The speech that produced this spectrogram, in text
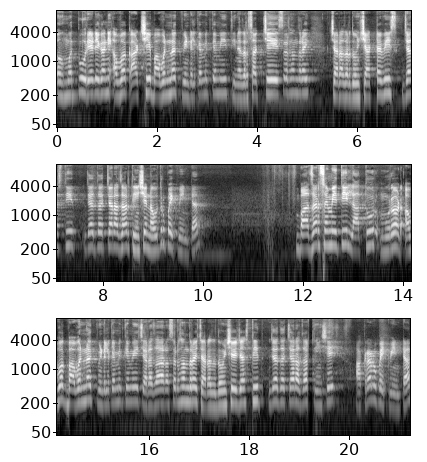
अहमदपूर या ठिकाणी अवक आठशे बावन्न क्विंटल कमीत कमी तीन हजार सातशे सरसंद्राई चार हजार दोनशे अठ्ठावीस जास्तीत जास्त चार हजार तीनशे नव्वद रुपये क्विंटल. बाजार समिती लातूर मुरड अवक बावन्न क्विंटल कमीत कमी चार हजार सरसंद्राई चार हजार दोनशे जास्तीत जास्त चार हजार तीनशे अकरा रुपये क्विंटल.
